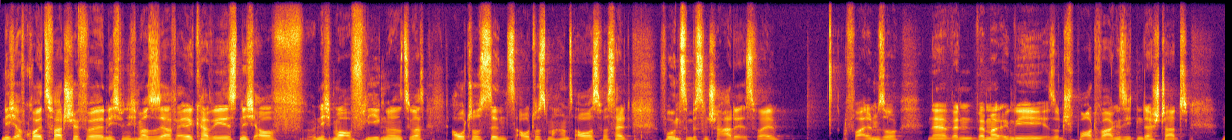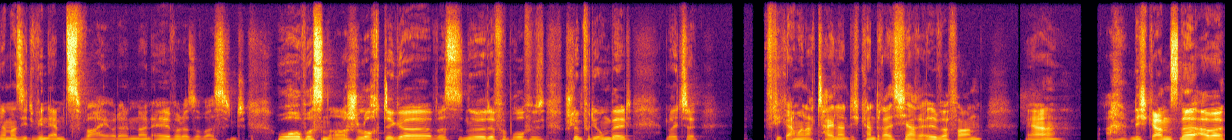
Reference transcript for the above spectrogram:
nicht auf Kreuzfahrtschiffe, nicht, nicht mal so sehr auf LKWs, nicht auf, nicht mal auf Fliegen oder sonst was. Autos sind's, Autos machen es aus, was halt für uns ein bisschen schade ist, weil vor allem so, ne, wenn, wenn man irgendwie so einen Sportwagen sieht in der Stadt, ne, man sieht wie ein M2 oder ein 911 oder sowas. Und, wow, was ein Arschloch, Digga, was, ne, der Verbrauch ist schlimm für die Umwelt. Leute, flieg einmal nach Thailand, ich kann 30 Jahre Elver fahren. Ja, nicht ganz, ne, aber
